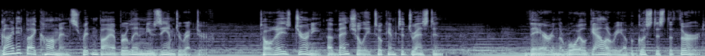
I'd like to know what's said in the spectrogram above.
Guided by comments written by a Berlin museum director, Thoré's journey eventually took him to Dresden. There, in the Royal Gallery of Augustus III,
